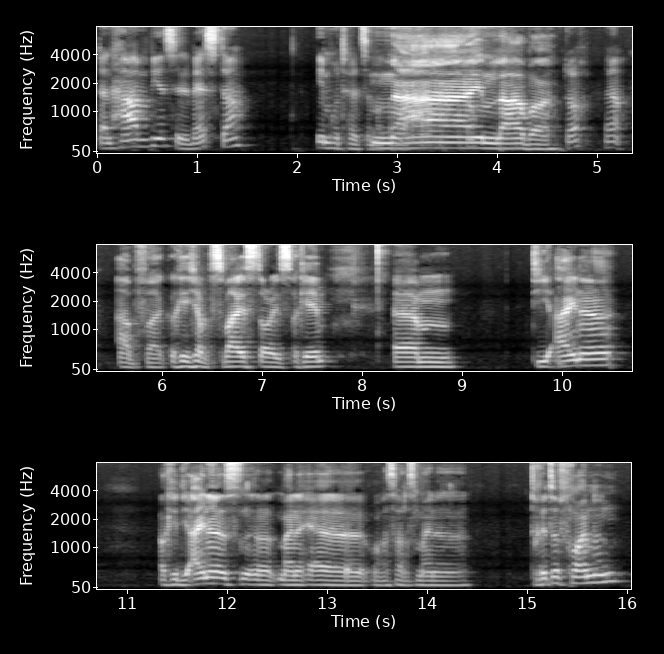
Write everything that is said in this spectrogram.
Dann haben wir Silvester im Hotelzimmer. Nein, Laber. Doch, ja. Abfuck. Okay, ich habe zwei Stories. Okay, ähm, die eine, okay, die eine ist äh, meine, äh, was war das? Meine dritte Freundin,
